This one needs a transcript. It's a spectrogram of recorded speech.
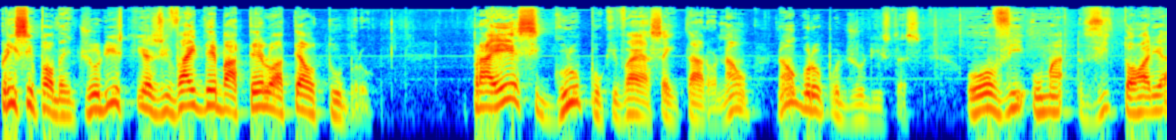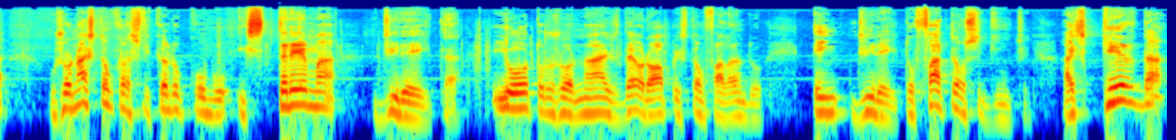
principalmente juristas, e vai debatê-lo até outubro. Para esse grupo que vai aceitar ou não, não é um grupo de juristas, houve uma vitória. Os jornais estão classificando como extrema direita e outros jornais da Europa estão falando em direita. O fato é o seguinte: a esquerda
